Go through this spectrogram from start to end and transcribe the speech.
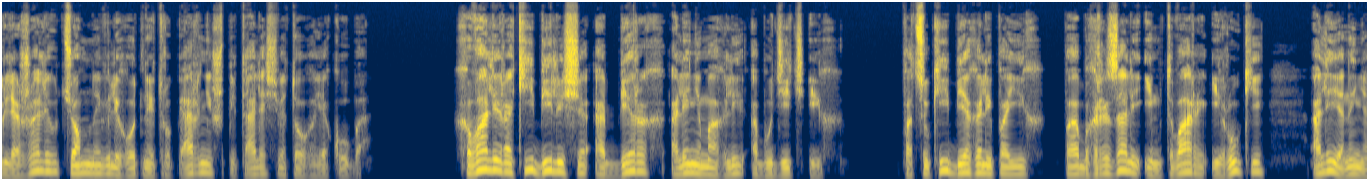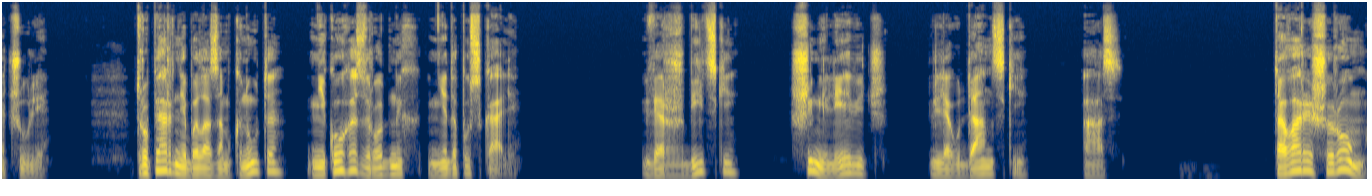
ляжалі ў цёмнай вільготнай трупярні шпіталя святого якуба. Хвалі ракі біліся аб бераг але не маглі абудзіць іх. Пацукі бегалі па іх паабгрызалі ім твары і руки але яны не чулі. Трупярня была замкнута нікога з родных не дапускалі вяршбіцкі шымілевич ляўданскі аз. Таварыш ром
